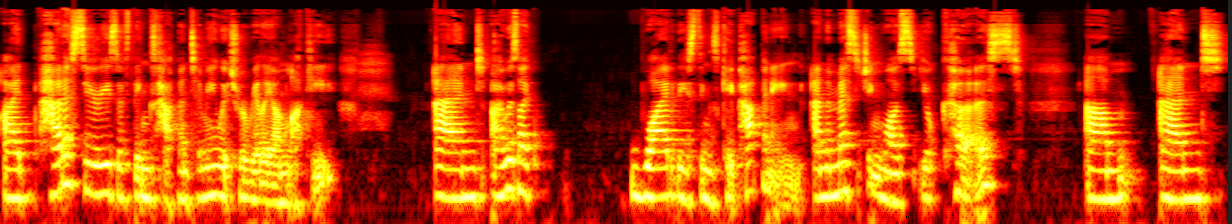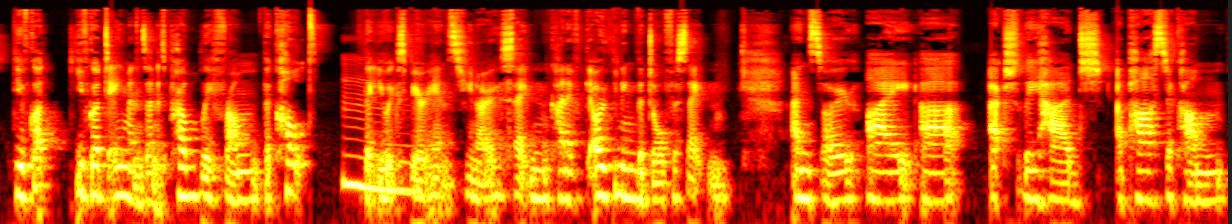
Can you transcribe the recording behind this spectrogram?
I'd had a series of things happen to me, which were really unlucky. And I was like, why do these things keep happening? And the messaging was, you're cursed. Um, and you've got, you've got demons and it's probably from the cult mm. that you mm. experienced, you know, Satan kind of opening the door for Satan. And so I, uh, actually had a pastor come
